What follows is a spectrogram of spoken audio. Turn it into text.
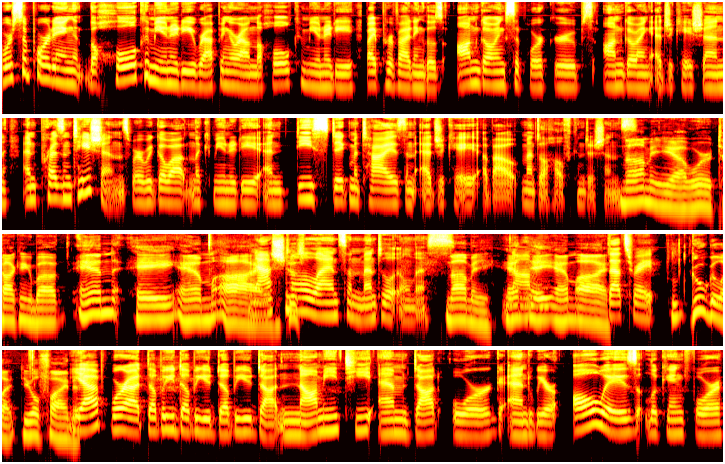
we're supporting the whole community, wrapping around the whole community by providing those ongoing support groups, ongoing education, and presentations where we go out in the community and destigmatize and educate about mental health conditions. NAMI, uh, we're talking about NAMI. National Just Alliance on Mental Illness. NAMI. NAMI. N-A-M-I. That's right. Google it. You'll find it. Yep, we're at www.namitm.org and we are always looking for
